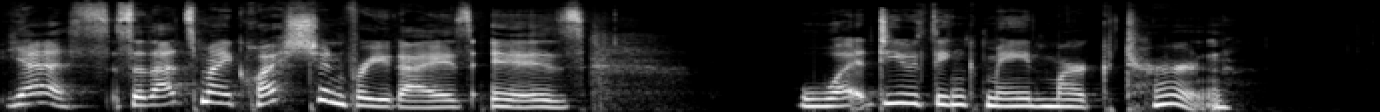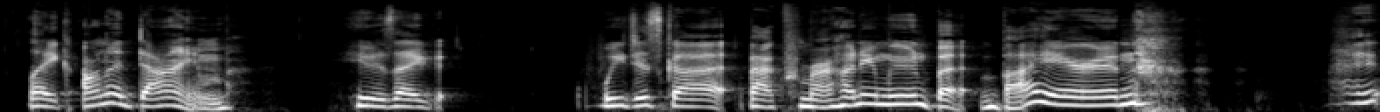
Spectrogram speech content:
Yes. So that's my question for you guys is what do you think made Mark turn? Like on a dime. He was like, We just got back from our honeymoon, but bye, Erin. I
